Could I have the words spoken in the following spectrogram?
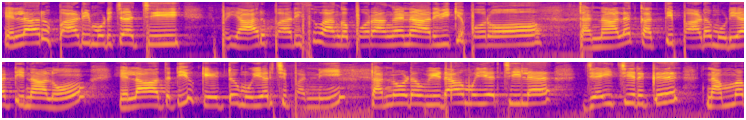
எல்லாரும் பாடி முடிச்சாச்சு. இப்போ யார் பரிசு வாங்க போகிறாங்கன்னு அறிவிக்க போகிறோம் தன்னால் கத்தி பாட முடியாட்டினாலும் எல்லாத்திட்டையும் கேட்டு முயற்சி பண்ணி தன்னோட விடாமுயற்சியில் ஜெயிச்சிருக்கு நம்ம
